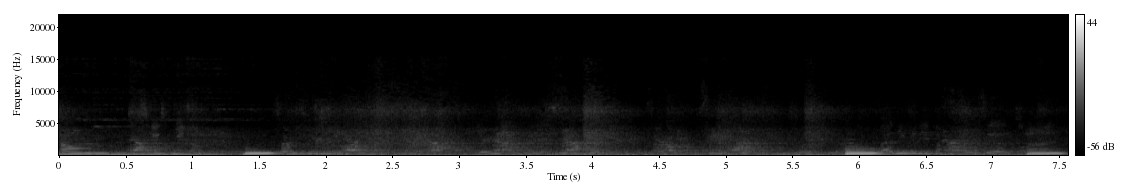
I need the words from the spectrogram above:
Um, excuse me. Sorry, dyan.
